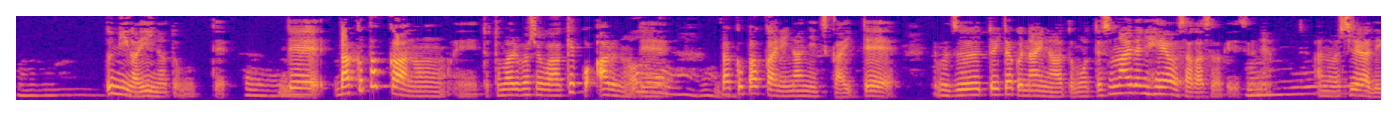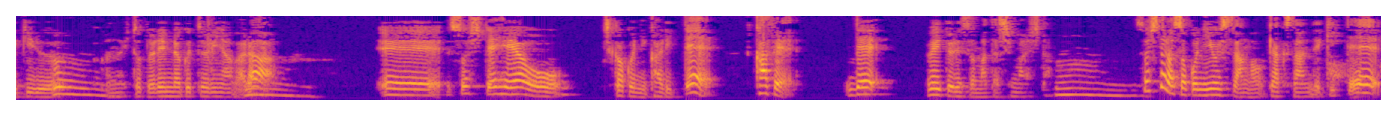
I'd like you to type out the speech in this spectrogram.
うん。海がいいなと思って。うん、で、バックパッカーの、えっ、と、泊まる場所が結構あるので、バックパッカーに何日かいて、でもずーっといたくないなと思って、その間に部屋を探すわけですよね。あの、シェアできる、うん。あの人と連絡取りながら、うん。えー、そして部屋を近くに借りて、カフェで、ウェイトレスをまたしました。うんそしたらそこにヨシさんがお客さんで来て、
